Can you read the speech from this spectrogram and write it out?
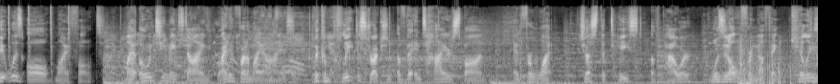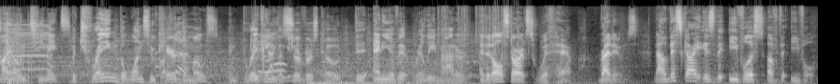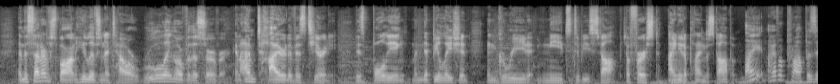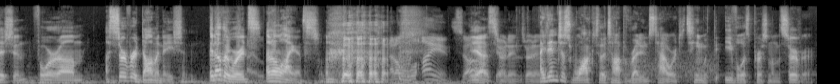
It was all my fault. My own teammates dying right in front of my eyes, the complete destruction of the entire spawn, and for what? Just the taste of power? Was it all for nothing? Killing my own teammates? Betraying the ones who cared the most? And breaking the server's code? Did any of it really matter? And it all starts with him, Redunes. Now this guy is the evilest of the evil. In the center of Spawn, he lives in a tower ruling over the server, and I'm tired of his tyranny. His bullying, manipulation, and greed needs to be stopped. But first, I need a plan to stop him. I, I have a proposition for, um, a server domination. In other words, an alliance. An alliance. Oh, yes, okay. Redunes, Redunes. I didn't just walk to the top of Redunes Tower to team with the evilest person on the server,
